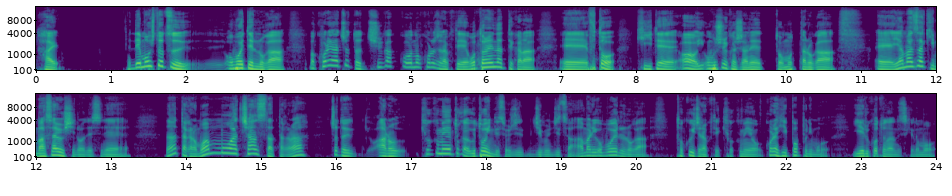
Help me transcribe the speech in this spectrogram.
はい。で、もう一つ覚えてるのが、まあ、これはちょっと中学校の頃じゃなくて、大人になってから、えーふと聞いて、ああ、面白い歌詞だねと思ったのが、えー山崎正義のですね、何だったかな、ワンモアチャンスだったかな？ちょっと、あの、曲名とか疎いんですよ、自分実は。あまり覚えるのが得意じゃなくて曲名を。これはヒップホップにも言えることなんですけども、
